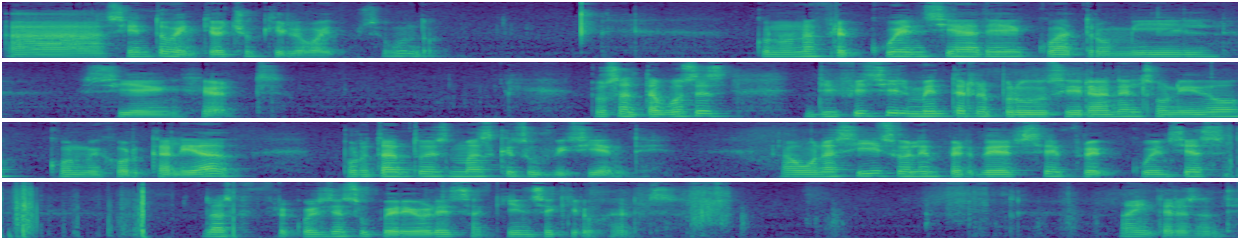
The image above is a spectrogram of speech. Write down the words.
a 128 kB por segundo, con una frecuencia de 4100 Hz. Los altavoces difícilmente reproducirán el sonido con mejor calidad, por tanto es más que suficiente. Aún así, suelen perderse frecuencias las frecuencias superiores a 15 kHz. Ah, interesante.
